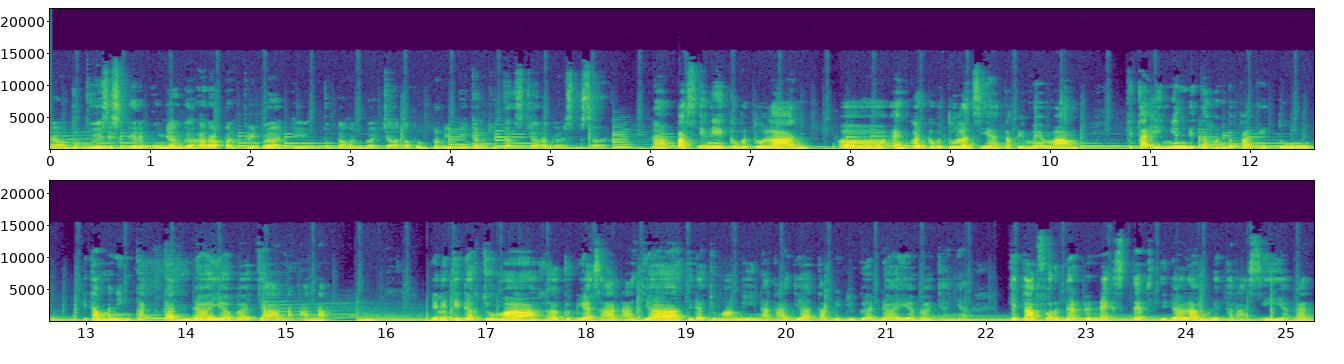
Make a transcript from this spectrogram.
Nah, untuk Bu Yesi sendiri punya nggak harapan pribadi untuk taman baca ataupun pendidikan kita secara garis besar? Nah, pas ini kebetulan eh, eh bukan kebetulan sih ya, tapi memang kita ingin di tahun depan itu kita meningkatkan daya baca anak-anak. Jadi Nah. tidak cuma eh, kebiasaan aja, tidak cuma minat aja, tapi juga daya bacanya. Kita further the next steps di dalam literasi ya kan.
